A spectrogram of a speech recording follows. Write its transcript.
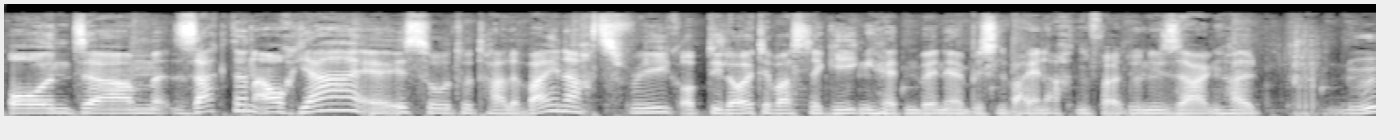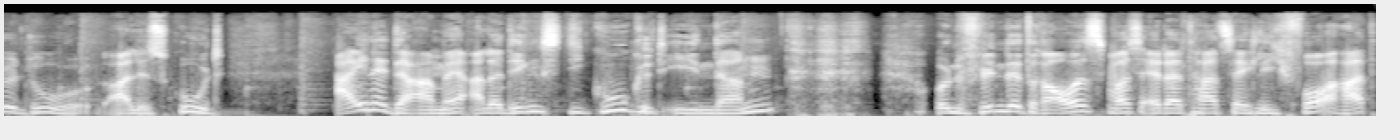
Und ähm, sagt dann auch, ja, er ist so totale Weihnachtsfreak, ob die Leute was dagegen hätten, wenn er ein bisschen Weihnachten feiert. Und die sagen halt, nö, du, alles gut. Eine Dame allerdings, die googelt ihn dann und findet raus, was er da tatsächlich vorhat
